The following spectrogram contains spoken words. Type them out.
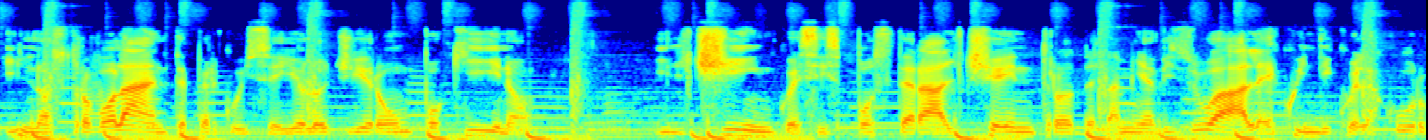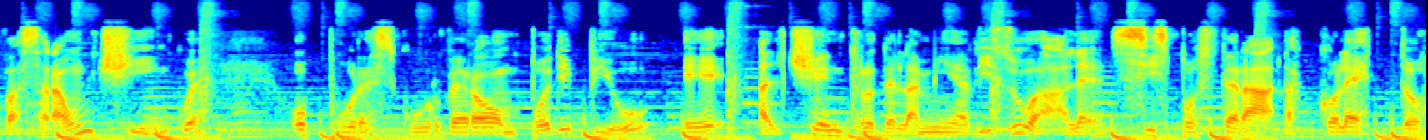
il nostro volante, per cui se io lo giro un pochino, il 5 si sposterà al centro della mia visuale, quindi quella curva sarà un 5, oppure scurverò un po' di più e al centro della mia visuale si sposterà l'accoletto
